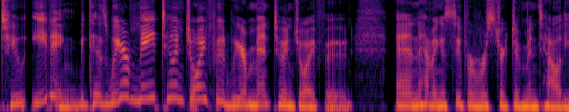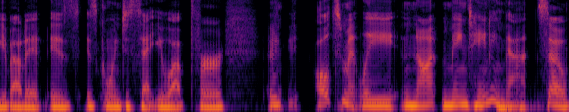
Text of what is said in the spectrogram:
to eating because we are made to enjoy food. We are meant to enjoy food. And having a super restrictive mentality about it is is going to set you up for uh, ultimately not maintaining that. So,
